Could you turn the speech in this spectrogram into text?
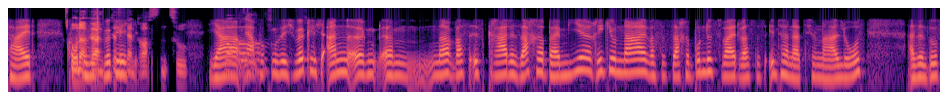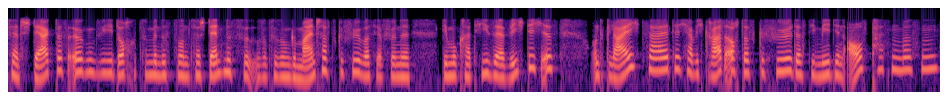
Zeit. Oder hören wirklich, Christian Drosten zu. Ja, oh, ja, gucken sich wirklich an, ähm, na, was ist gerade Sache bei mir regional, was ist Sache bundesweit, was ist international los. Also insofern stärkt das irgendwie doch zumindest so ein Verständnis für so, für so ein Gemeinschaftsgefühl, was ja für eine Demokratie sehr wichtig ist. Und gleichzeitig habe ich gerade auch das Gefühl, dass die Medien aufpassen müssen,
